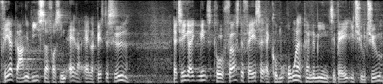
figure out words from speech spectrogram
flere gange vist sig fra sin aller, allerbedste side. Jeg tænker ikke mindst på første fase af coronapandemien tilbage i 2020.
